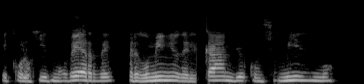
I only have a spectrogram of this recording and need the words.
ecologismo verde, predominio del cambio, consumismo.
